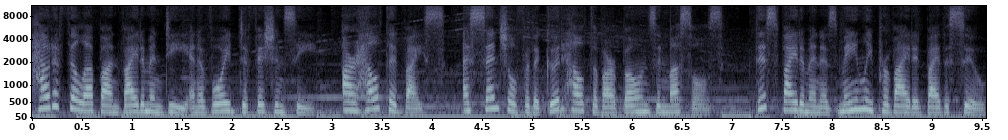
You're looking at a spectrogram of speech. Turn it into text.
How to fill up on vitamin D and avoid deficiency. Our health advice, essential for the good health of our bones and muscles. This vitamin is mainly provided by the SU,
